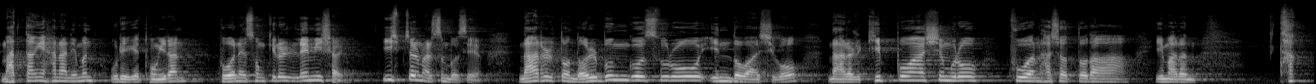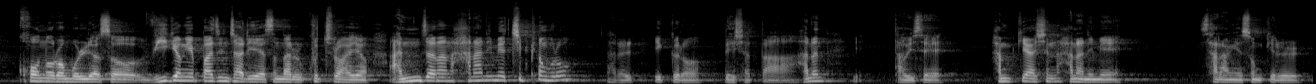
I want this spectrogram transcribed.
마땅히 하나님은 우리에게 동일한 구원의 손길을 내미셔요. 20절 말씀 보세요. 나를 또 넓은 곳으로 인도하시고 나를 기뻐하심으로 구원하셨도다. 이 말은 탁 코너로 몰려서 위경에 빠진 자리에서 나를 구출하여 안전한 하나님의 지평으로 나를 이끌어 내셨다 하는 다윗의 함께하신 하나님의 사랑의 손길을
